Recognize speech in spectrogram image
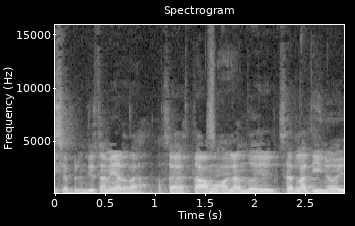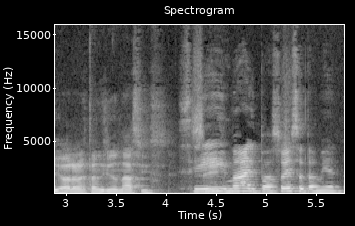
se aprendió esta mierda. O sea, estábamos Sí. hablando de ser latino y ahora nos están diciendo nazis. Sí, Sí. mal, pasó eso también.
